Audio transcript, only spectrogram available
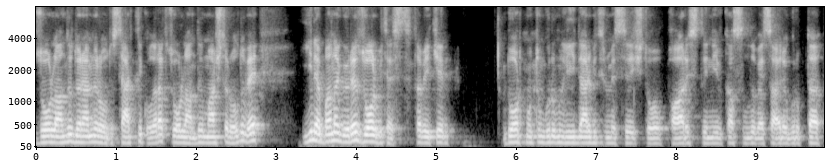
zorlandığı dönemler oldu. Sertlik olarak zorlandığı maçlar oldu ve yine bana göre zor bir test. Tabii ki Dortmund'un grubunu lider bitirmesi, işte o Paris'te, Newcastle'lı vesaire grupta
